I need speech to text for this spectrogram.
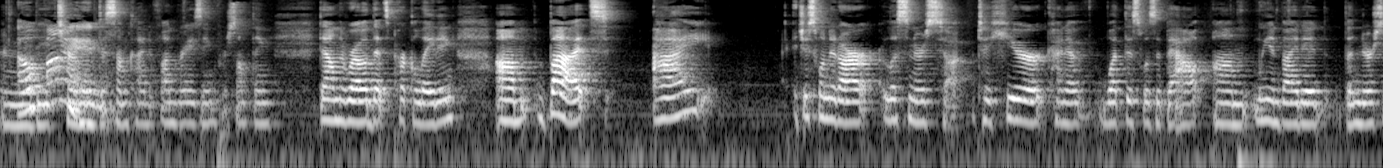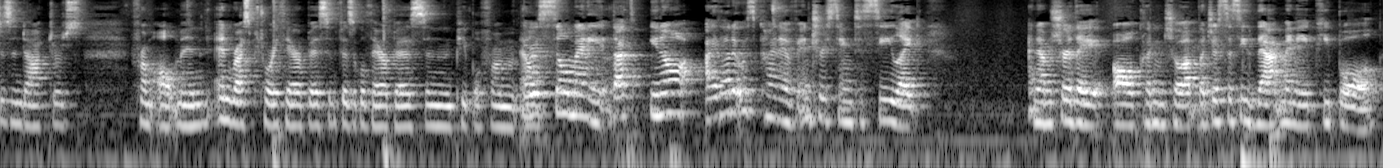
and oh, maybe fine. turn into some kind of fundraising for something down the road that's percolating. Um, but I just wanted our listeners to, to hear kind of what this was about. Um, we invited the nurses and doctors from Aultman and respiratory therapists and physical therapists and people from. There was so many. That's you know I thought it was kind of interesting to see like, and I'm sure they all couldn't show up, but just to see that many people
